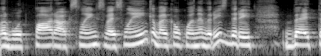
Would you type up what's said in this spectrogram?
varbūt pārāk slings vai slinka, vai kaut ko nevaru izdarīt. Bet,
